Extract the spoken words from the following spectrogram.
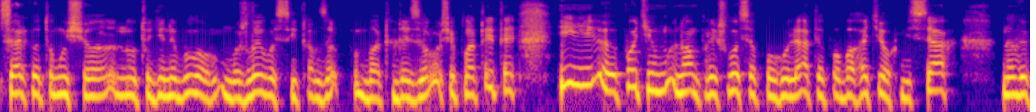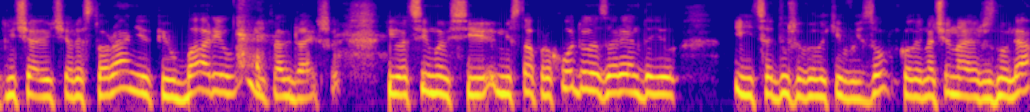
церкви, тому що ну тоді не було можливості там за- бати десь гроші платити. І е, потім нам прийшлося погуляти по багатьох місцях, не виключаючи ресторанів, півбарів і так далі. І оці ми всі міста проходили з орендою, і це дуже великий визов, коли починаєш з нуля.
